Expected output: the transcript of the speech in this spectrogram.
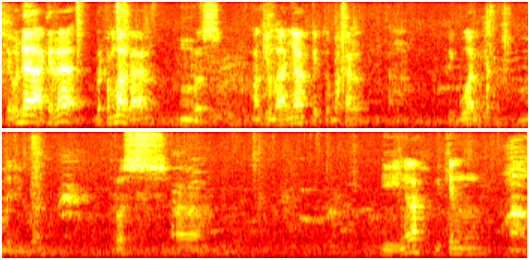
ya udah akhirnya berkembang kan Hmm. terus makin banyak gitu bahkan em, ribuan gitu Hmm. jadi ribuan terus em, di inilah bikin em,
